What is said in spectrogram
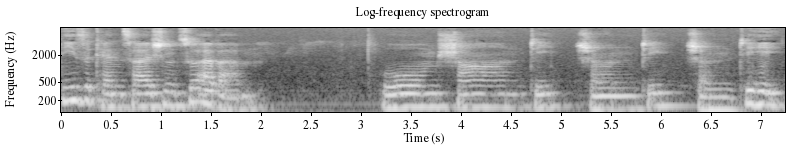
diese Kennzeichen zu erwerben. Om Shanti Shanti Shanti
